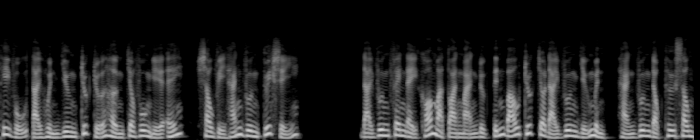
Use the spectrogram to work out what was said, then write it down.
thi vũ tại Huỳnh Dương trước rửa hờn cho vua nghĩa ế, sau vị Hán vương tuyết sĩ. Đại vương phen này khó mà toàn mạng được tính báo trước cho đại vương giữ mình, hạng vương đọc thư xong,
